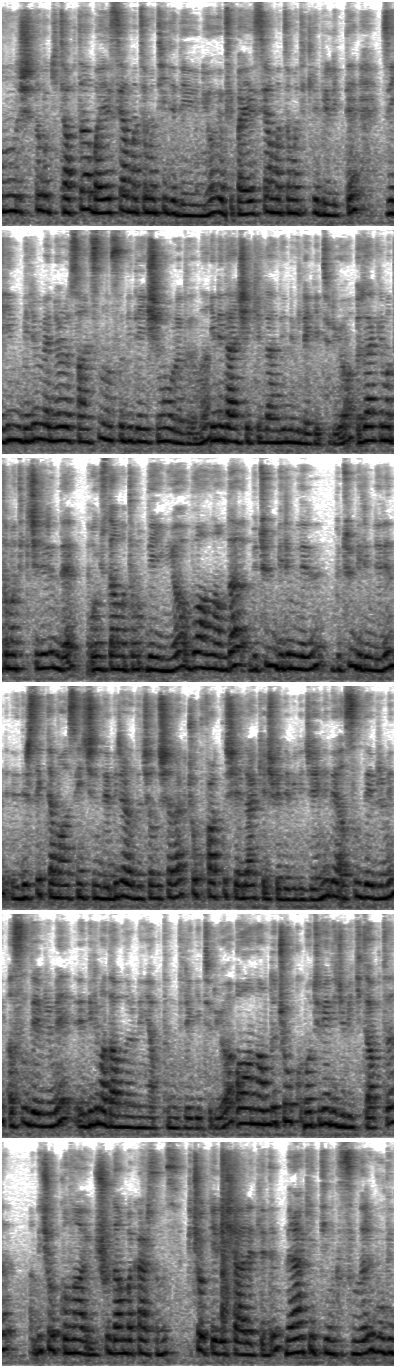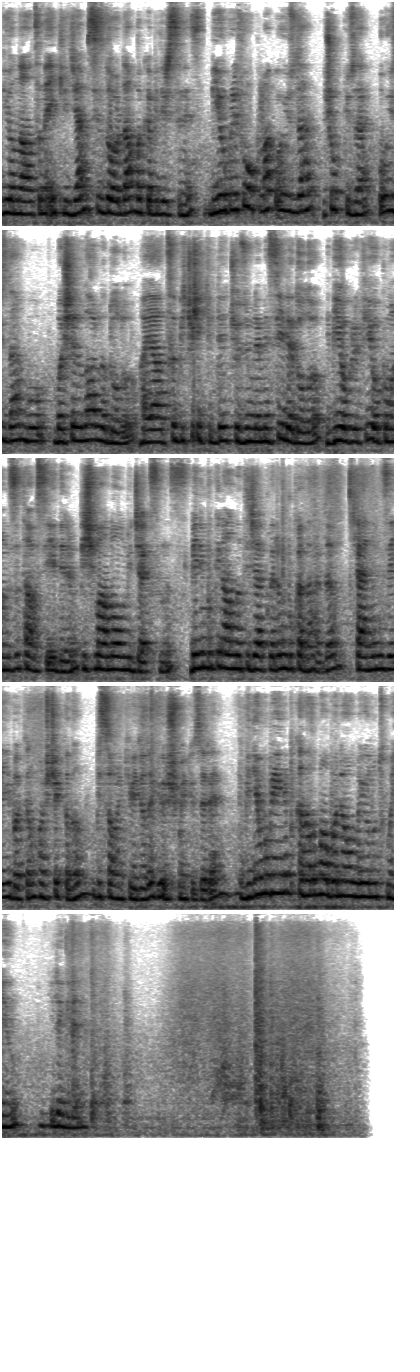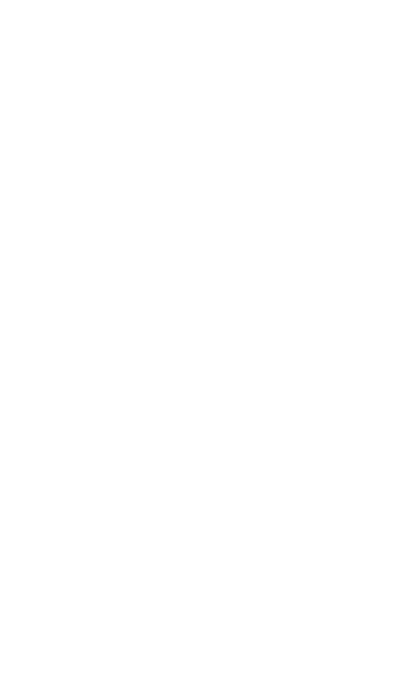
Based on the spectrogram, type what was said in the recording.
Onun dışında bu kitapta Bayesian matematiği de değiniyor ve Bayesian matematikle birlikte zihin, bilim ve neuroscience'ın nasıl bir değişime uğradığını, yeniden şekillendiğini dile getiriyor. Özellikle matematikçilerin de o yüzden matematik değiniyor. Bu anlamda bütün bilimlerin, bütün bilimlerin e, dirsek teması içinde bir arada çalışarak çok farklı şeyler keşfedebileceğini ve asıl devrimin, asıl devrimi e, bilim adamlarının yaptığını dile getiriyor. O anlamda çok motive edici bir kitaptı. Birçok konuğa şuradan bakarsanız birçok yeri işaretledim. Merak ettiğim kısımları bu videonun altına ekleyeceğim. Siz de oradan bakabilirsiniz. Biyografi okumak o yüzden çok güzel. O yüzden bu başarılarla dolu, hayatı bir şekilde çözümlemesiyle dolu biyografiyi okumanızı tavsiye ederim. Pişman olmayacaksınız. Benim bugün anlatacaklarım bu kadardı. Kendinize iyi bakın. Hoşçakalın. Bir sonraki videoda görüşmek üzere. Videomu beğenip kanalıma abone olmayı unutmayın. Güle güle.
